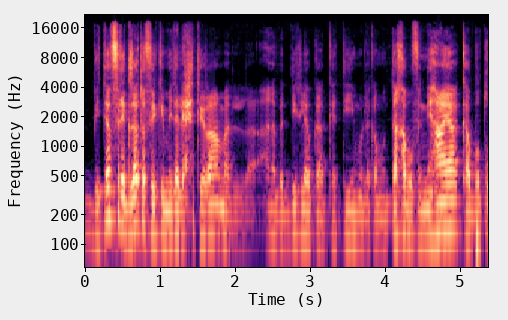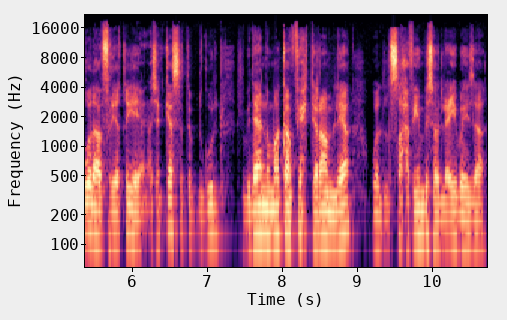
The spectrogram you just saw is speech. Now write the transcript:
بتفرق ذاته في كمية الاحترام اللي أنا بديك له ك team ولا كمنتخب وفي النهاية كبطولة أفريقية. يعني عشان كده انت بتقول في البداية إنه ما كان في احترام ليها والصحفيين بيسالوا اللعيبه إذا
